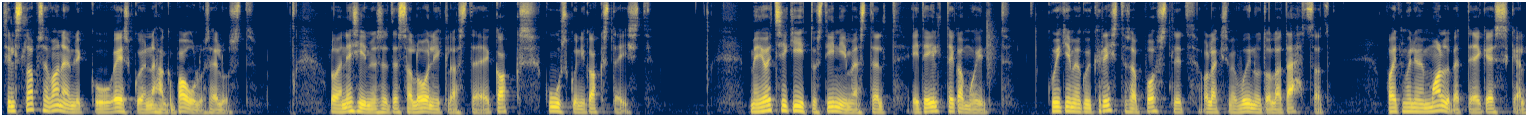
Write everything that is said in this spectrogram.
sellist lapsevanemlikku eeskuju on näha ka Pauluse elust. loen esimese Thessaloniklaste kaks, kuus kuni kaksteist. me ei otsi kiitust inimestelt, ei teilt ega muilt, kuigi me kui Kristuse apostlid oleksime võinud olla tähtsad, vaid me olime malbed teie keskel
